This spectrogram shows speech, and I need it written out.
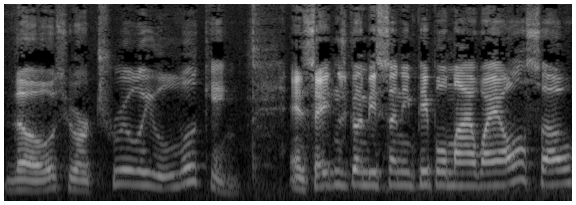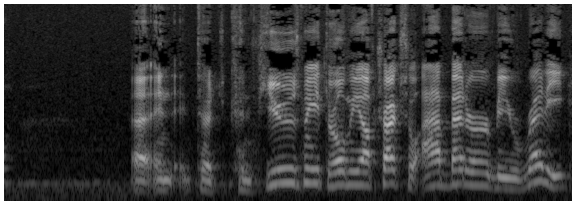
those who are truly looking. And Satan's going to be sending people my way also. Uh, and to confuse me, throw me off track. So I better be ready.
